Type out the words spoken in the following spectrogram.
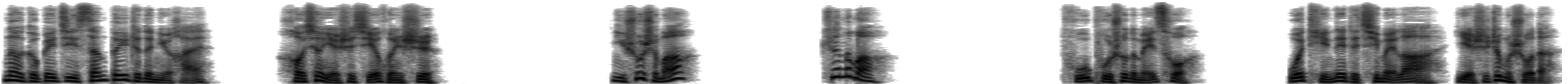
那个被 G 三背着的女孩，好像也是邪魂师。你说什么？真的吗？普普说的没错，我体内的奇美拉也是这么说的。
